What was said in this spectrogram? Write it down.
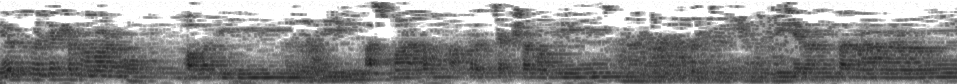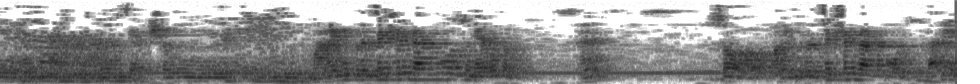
దేవుడి ప్రత్యక్ష ప్రమాణము భవతి అస్మాకం అప్రత్యక్షమపి ప్రత్యక్షం మనకి ప్రత్యక్షం కాకపోవచ్చు దేవతలు సో మనకి ప్రత్యక్షం కాకపోవచ్చు కానీ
